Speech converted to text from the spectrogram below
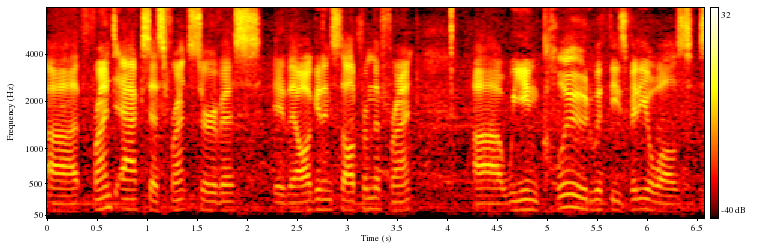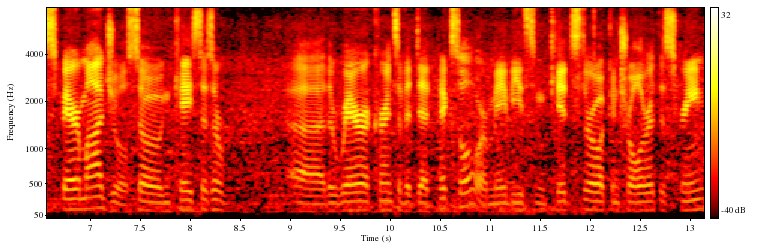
Uh, front access, front service, they they all get installed from the front. Uh, we include with these video walls spare modules, so in case there's a uh, the rare occurrence of a dead pixel, or maybe some kids throw a controller at the screen,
